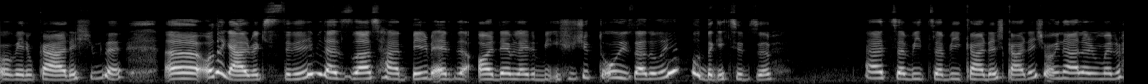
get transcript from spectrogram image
o benim kardeşim de Ee, o da gelmek istedi. Biraz zaten benim evde annemlerin bir işi çıktı. O yüzden dolayı onu da getirdim. Ha, tabii tabii kardeş kardeş oynarlar umarım.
